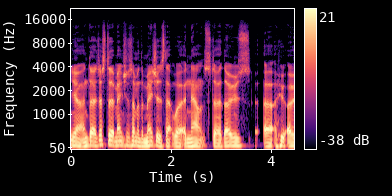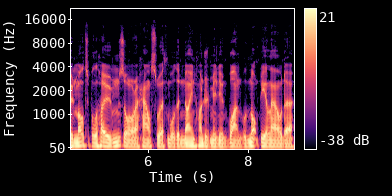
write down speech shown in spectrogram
Yeah, and uh, just to mention some of the measures that were announced, uh, those uh, who own multiple homes or a house worth more than 900 million won will not be allowed uh,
